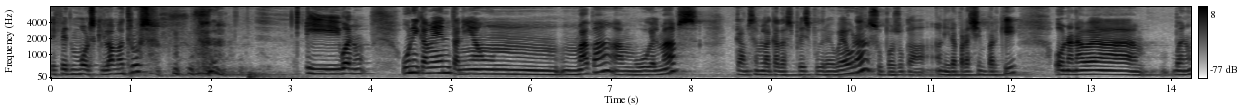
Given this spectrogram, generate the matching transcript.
he fet molts quilòmetres I, bueno, únicament tenia un, un mapa amb Google Maps, que em sembla que després podreu veure, suposo que anirà apareixent per aquí, on anava, bueno,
